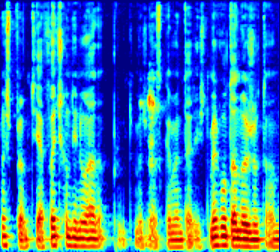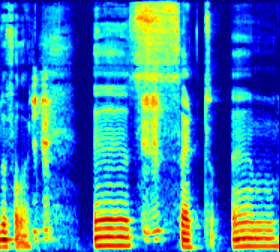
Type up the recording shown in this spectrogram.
Mas pronto, yeah, foi descontinuada. Pronto, mas basicamente era isto. Mas voltando ao jogo, estávamos a falar. Uh, certo. Hum,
